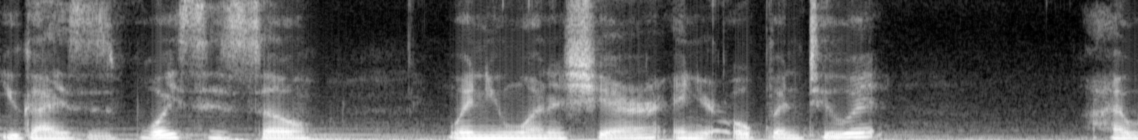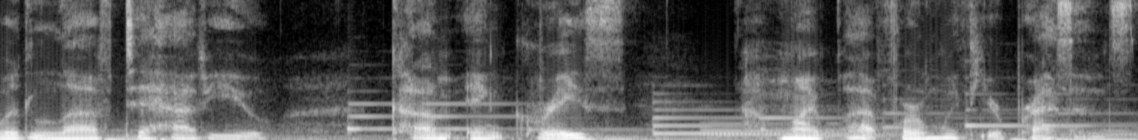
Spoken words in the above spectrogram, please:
you guys' voices. So when you want to share and you're open to it, I would love to have you come and grace my platform with your presence.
